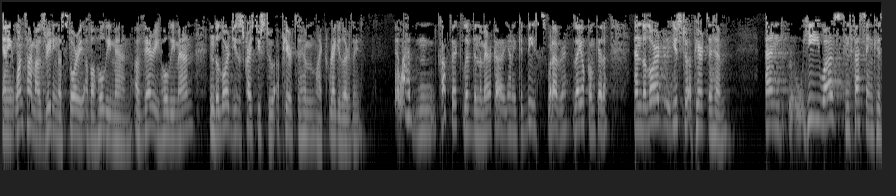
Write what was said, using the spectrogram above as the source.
And at one time I was reading a story of a holy man, a very holy man, and the Lord Jesus Christ used to appear to him like regularly. واحد Coptic lived in America يعني قديس whatever زيكم كده and the Lord used to appear to him and he was confessing his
